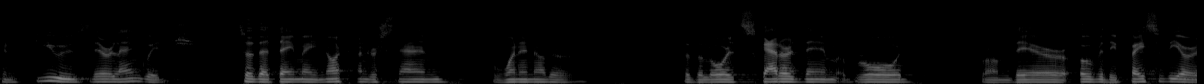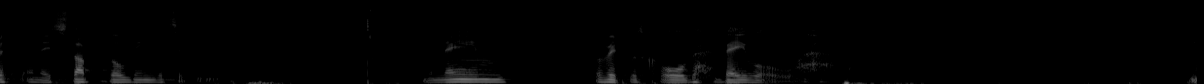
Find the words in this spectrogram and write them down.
confuse their language so that they may not understand one another. So the Lord scattered them abroad from there over the face of the earth, and they stopped building the city. And the name of it was called Babel.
